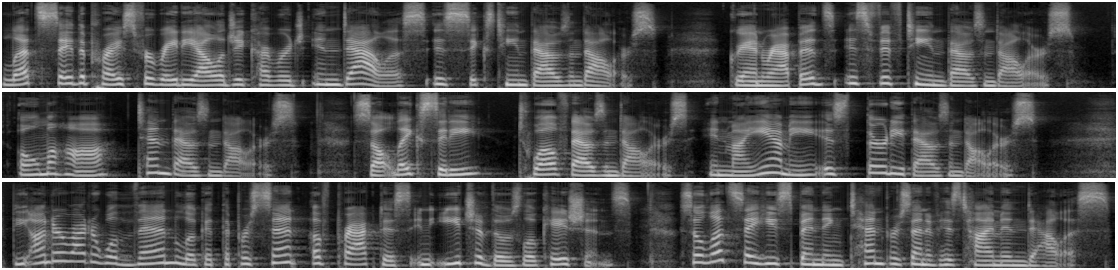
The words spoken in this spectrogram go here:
Let's say the price for radiology coverage in Dallas is $16,000. Grand Rapids is $15,000. Omaha, $10,000. Salt Lake City, $12,000. In Miami is $30,000. The underwriter will then look at the percent of practice in each of those locations. So let's say he's spending 10% of his time in Dallas,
